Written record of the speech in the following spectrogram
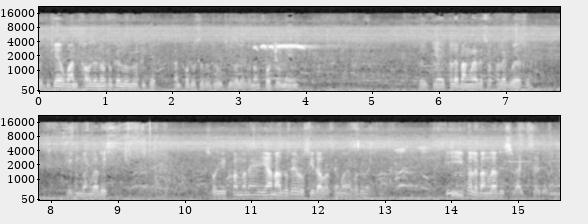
গতিকে ওৱান থাউজেণ্ডৰটোকে ল'লোঁ টিকেট কাৰণ ফটো চটোটো উঠিব লাগিব ন ফটো মেইন তো এতিয়া এইফালে বাংলাদেশৰ ফালে গৈ আছোঁ। এইখন বাংলাদেশ। চৰি এইখন মানে ইয়াৰ মাজতে ৰছীডাল আছে মই আগতে আহিছোঁ। এইফালে বাংলাদেশ ৰাইট চাইডে মানে।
